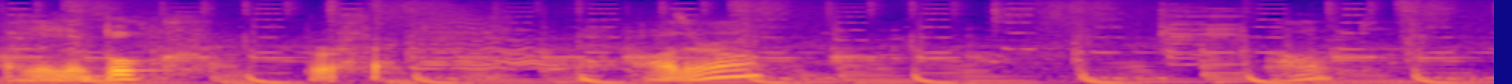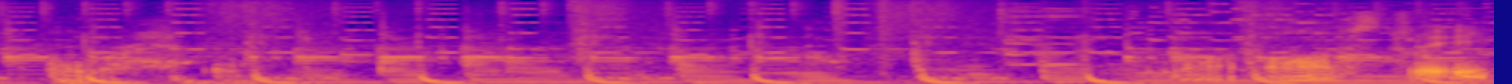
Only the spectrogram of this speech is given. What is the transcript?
a little book, perfect. Other arm, out, overhead. One arm straight,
